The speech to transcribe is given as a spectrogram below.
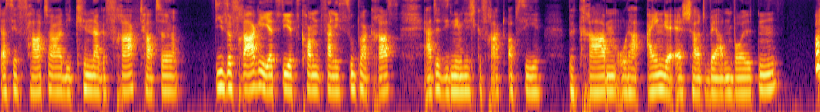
dass ihr Vater die Kinder gefragt hatte, diese Frage jetzt, die jetzt kommt, fand ich super krass. Er hatte sie nämlich gefragt, ob sie begraben oder eingeäschert werden wollten.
